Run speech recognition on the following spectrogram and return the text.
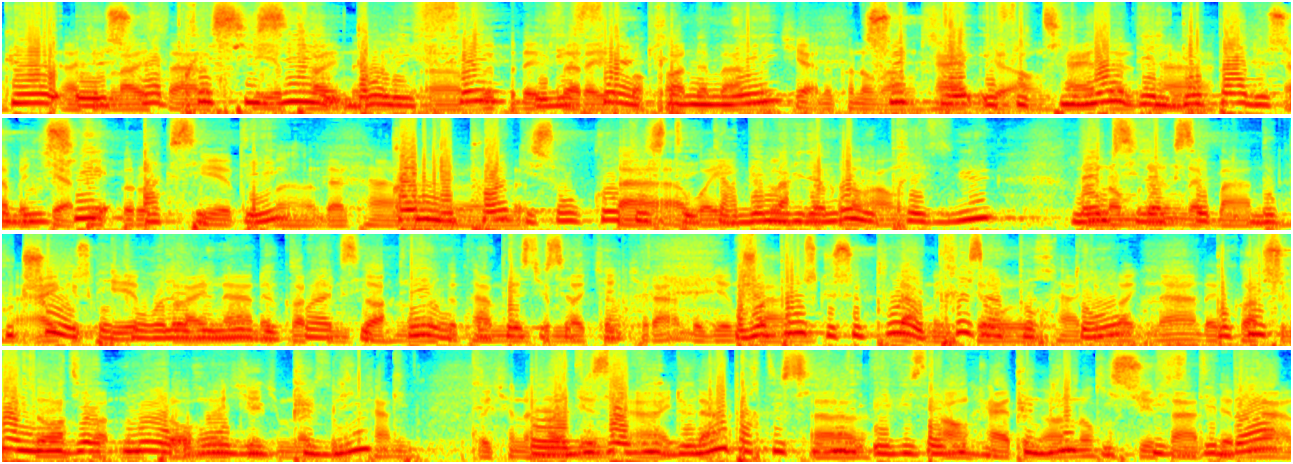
que soit précisé dans les faits et les faits incriminés ce qui est effectivement dès le départ de ce dossier accepté, comme les points qui sont contestés. Car bien évidemment, le prévenu, même s'il accepte beaucoup de choses, quand on relève le nombre de points acceptés, on conteste certains. Je pense que ce point est très important pour que soit immédiatement rendu public vis-à-vis de nos parties civiles et vis-à-vis du public qui suit ce débat,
